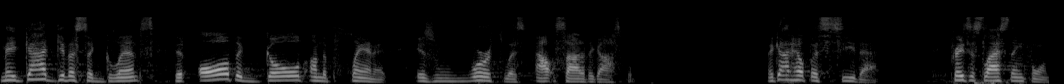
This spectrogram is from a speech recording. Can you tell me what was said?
May God give us a glimpse that all the gold on the planet is worthless outside of the gospel. May God help us see that. Praise this last thing for him.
